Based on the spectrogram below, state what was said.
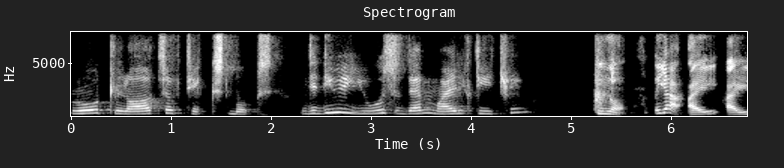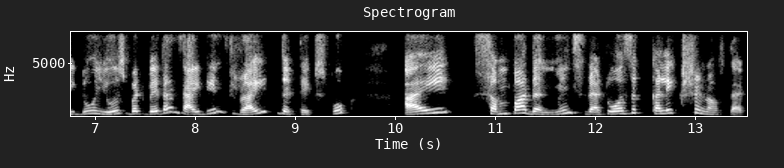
wrote lots of textbooks. Did you use them while teaching? No. Yeah, I, I do use, but Vedant, I didn't write the textbook. I Sampadan means that was a collection of that.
